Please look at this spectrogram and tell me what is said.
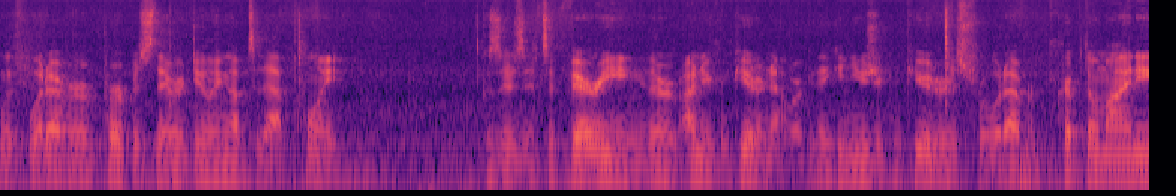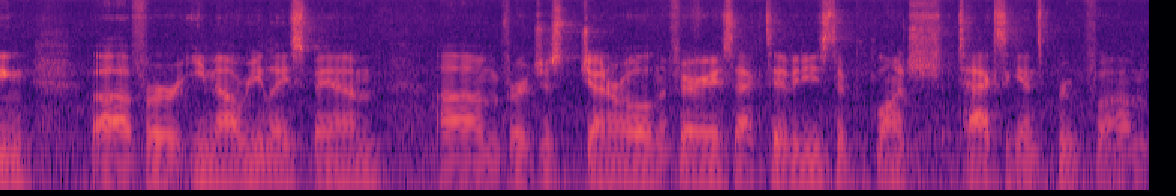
with whatever purpose they were doing up to that point, because there's it's a varying they're on your computer network they can use your computers for whatever crypto mining uh, for email relay spam, um, for just general nefarious activities to launch attacks against brute, um,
